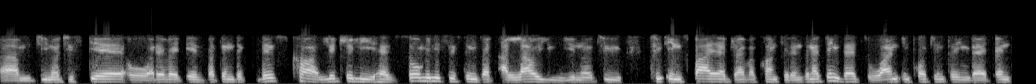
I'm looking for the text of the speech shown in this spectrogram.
um, you know, to steer or whatever it is. But then the, this car literally has so many systems that allow you, you know, to, to inspire driver confidence. And I think that's one important thing that, and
